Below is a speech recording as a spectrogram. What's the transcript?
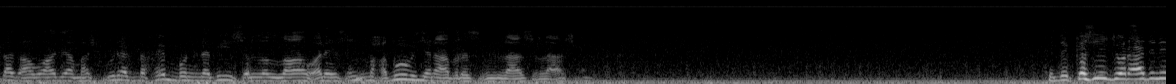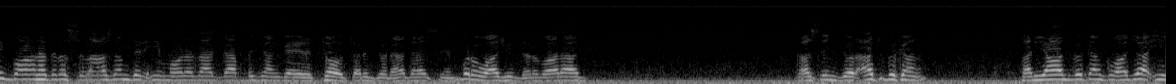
تک آوازہ مشکورت بحب النبی صلی اللہ علیہ وسلم، محبوب جناب رسول اللہ صلی اللہ علیہ وسلم۔ کہ کسی جرأت نہیں گوان حضرت صلی اللہ علیہ وسلم در این موردہ گب جنگ گئے، تو تر جرأت ہستیں برو واجی دربارات کسی جرأت بکن۔ فریاد بکن کہ واجہ ای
